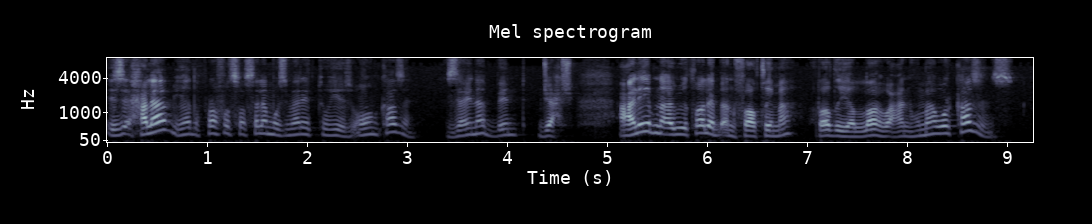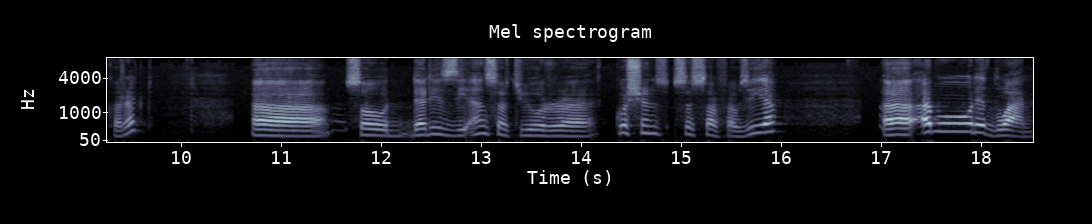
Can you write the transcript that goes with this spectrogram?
Is it halal? Yeah, the Prophet was married to his own cousin, Zainab bint Jahsh. Ali ibn Abi Talib and Fatima radiallahu anhuma were cousins, correct? Uh, so that is the answer to your uh, questions, Sister Fawzia. Uh, Abu Ridwan,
